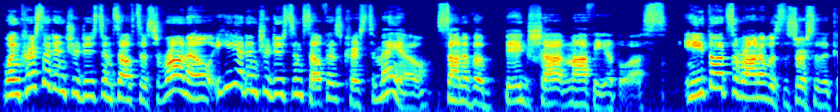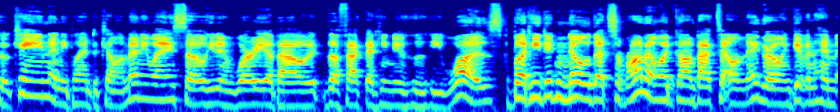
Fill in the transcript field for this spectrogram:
When Chris had introduced himself to Serrano, he had introduced himself as Chris DeMeo, son of a big shot mafia boss. He thought Serrano was the source of the cocaine and he planned to kill him anyway, so he didn't worry about the fact that he knew who he was. But he didn't know that Serrano had gone back to El Negro and given him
